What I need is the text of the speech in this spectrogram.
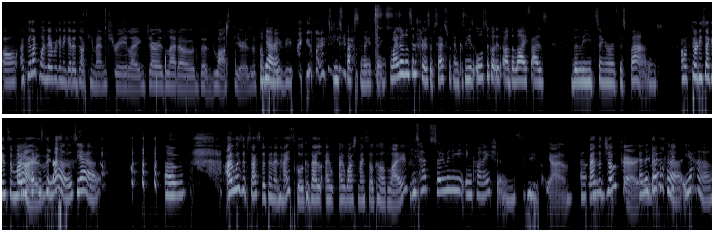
Oh, I feel like one day we're gonna get a documentary like Jared Leto, the last Years, or some yeah. crazy thing. like, he's fascinating. My little sister is obsessed with him because he's also got this other life as the lead singer of this band. Oh, 30 Seconds to Mars. 30 Seconds to Mars, yeah. um, I was obsessed with him in high school because I, I I watched my so-called life. he's had so many incarnations. yeah, Um, and the Joker. and the know? Joker, yeah.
